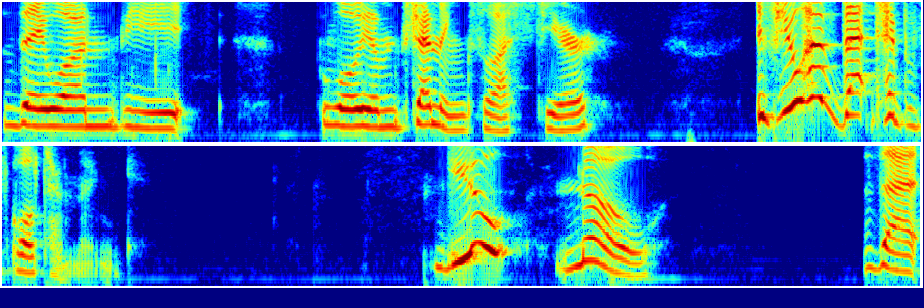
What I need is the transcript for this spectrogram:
they won the William Jennings last year. If you have that type of goaltending, you know that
